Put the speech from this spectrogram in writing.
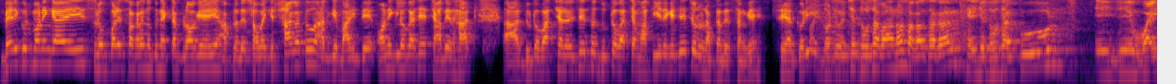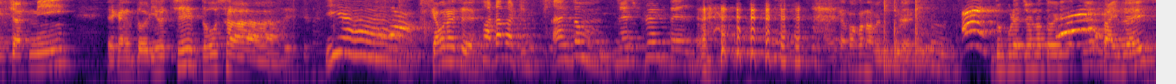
Very good morning guys রোববারের সকালে নতুন একটা ব্লগে আপনাদের সবাইকে স্বাগত। আজকে বাড়িতে অনেক লোক আছে চাঁদের হাট আর দুটো বাচ্চা রয়েছে তো দুটো বাচ্চা মাতিয়ে রেখেছে। চলুন আপনাদের সঙ্গে শেয়ার করি। চলছে ধোসা বানানো সকাল সকাল। এই যে ধোসার পুর এই যে হোয়াইট চাটনি এখানে তৈরি হচ্ছে ধোসা। ইয়া! কেমন হয়েছে? ফাটাফাটি একদম রেস্টুরেন্ট ফেল এটা কখন হবে? দুপুরে? দুপুরের জন্য তৈরি হচ্ছে ফ্রাইড রাইস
